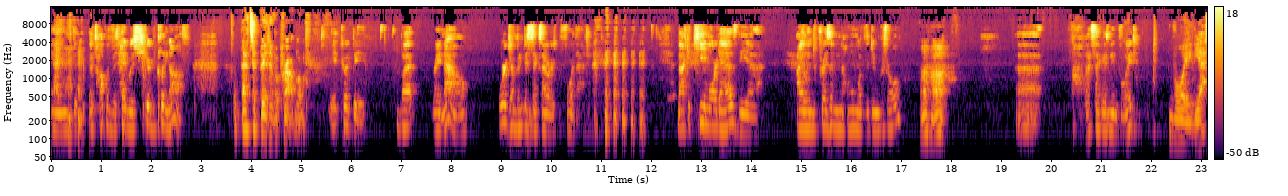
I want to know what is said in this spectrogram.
and the, the top of his head was sheared clean off. That's a bit of a problem. It could be, but right now we're jumping to six hours before that. Back at Key Mordaz, the uh, island prison home of the Doom Patrol. Uh huh. Uh, oh, what's that guy's name? Void. Void, yes.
